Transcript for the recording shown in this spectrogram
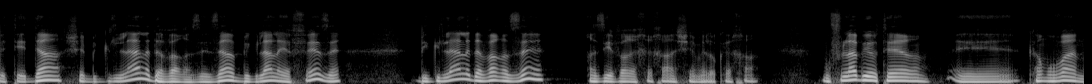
ותדע שבגלל הדבר הזה, זה בגלל היפה הזה, בגלל הדבר הזה, אז יברכך השם אלוקיך. מופלא ביותר, כמובן,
